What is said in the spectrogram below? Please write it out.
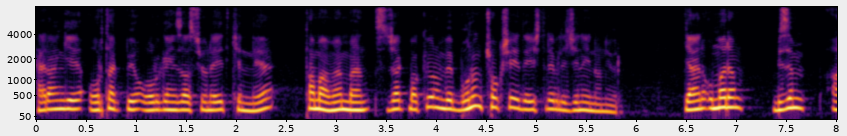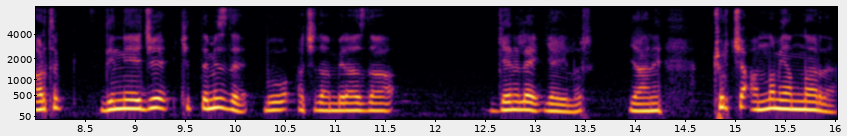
herhangi ortak bir organizasyona, etkinliğe tamamen ben sıcak bakıyorum ve bunun çok şey değiştirebileceğine inanıyorum. Yani umarım bizim artık dinleyici kitlemiz de bu açıdan biraz daha genele yayılır. Yani Kürtçe anlamayanlar da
